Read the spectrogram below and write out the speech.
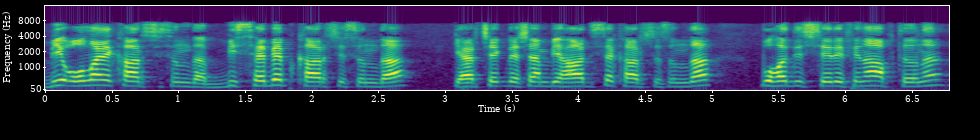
bir olay karşısında, bir sebep karşısında, gerçekleşen bir hadise karşısında bu hadis-i şerifi ne yaptığını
